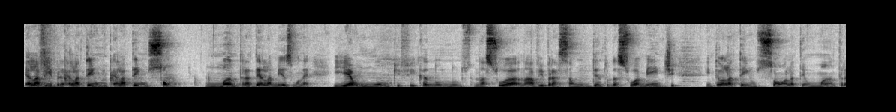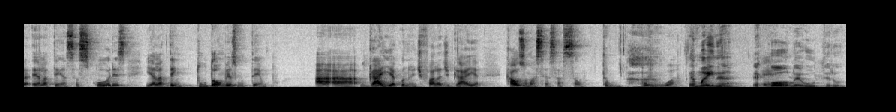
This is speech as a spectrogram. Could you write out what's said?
ela vibra, ela tem um, ela tem um som, um mantra dela mesmo, né? E é um on que fica no, no, na sua, na vibração dentro da sua mente. Então ela tem um som, ela tem um mantra, ela tem essas cores e ela tem tudo ao mesmo tempo. A, a Gaia, quando a gente fala de Gaia, causa uma sensação tão ah, boa. É mãe, né? É, é, colo, é útero.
